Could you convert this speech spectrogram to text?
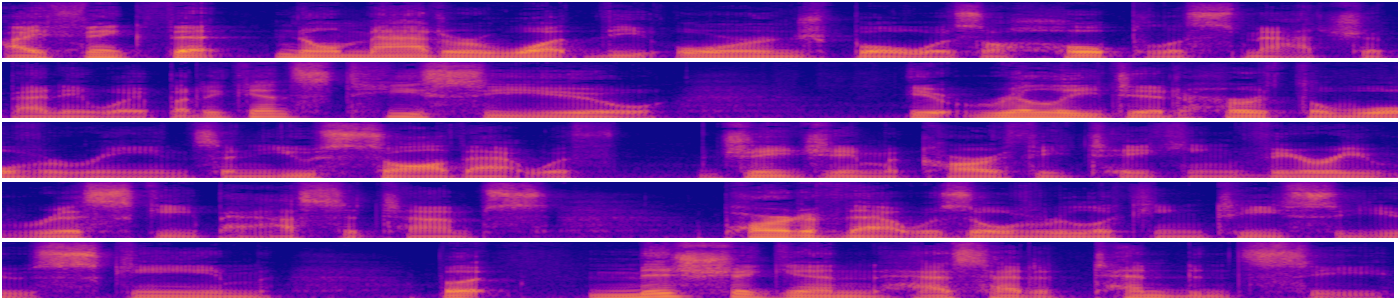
I think that no matter what, the Orange Bowl was a hopeless matchup anyway. But against TCU, it really did hurt the Wolverines. And you saw that with J.J. McCarthy taking very risky pass attempts. Part of that was overlooking TCU's scheme. But Michigan has had a tendency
